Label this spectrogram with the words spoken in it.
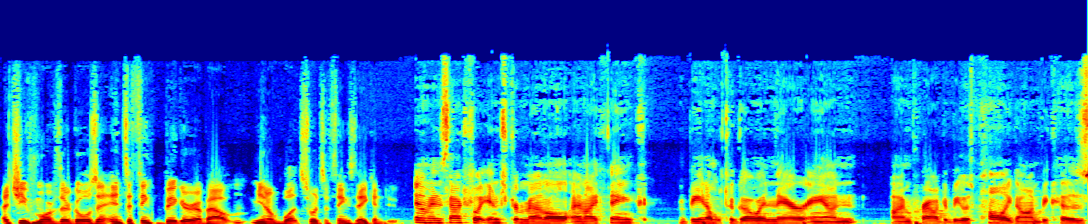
achieve more of their goals and, and, to think bigger about you know what sorts of things they can do? I mean, it's actually instrumental, and I think being able to go in there and I'm proud to be with Polygon because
